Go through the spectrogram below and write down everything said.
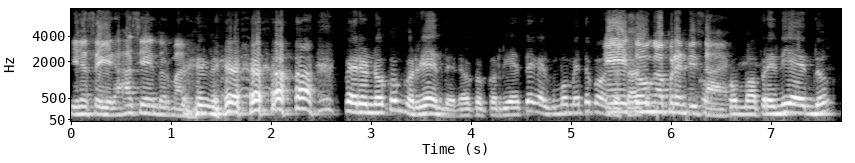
Y le seguirás haciendo, hermano. pero no con corriente, ¿no? Con corriente en algún momento cuando Eso es un como, aprendizaje. como aprendiendo.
